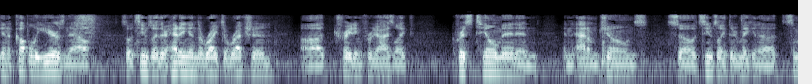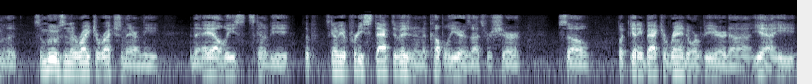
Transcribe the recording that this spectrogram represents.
in a couple of years now. So it seems like they're heading in the right direction, uh, trading for guys like Chris Tillman and and Adam Jones. So it seems like they're making a, some of the some moves in the right direction there in the in the AL East. It's gonna be it's gonna be a pretty stacked division in a couple of years, that's for sure. So, but getting back to Randor Bierd, uh, yeah, he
